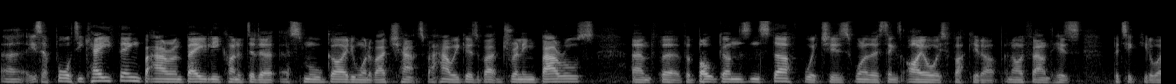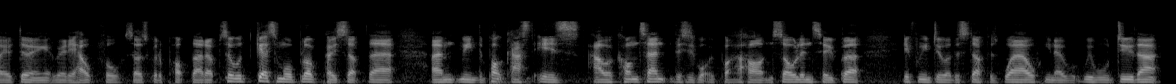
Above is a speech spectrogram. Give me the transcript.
uh, it's a 40k thing, but Aaron Bailey kind of did a, a small guide in one of our chats for how he goes about drilling barrels um, for, for bolt guns and stuff, which is one of those things I always fuck it up, and I found his particular way of doing it really helpful, so I was going to pop that up. So we'll get some more blog posts up there. Um, I mean, the podcast is our content. This is what we put our heart and soul into, but if we can do other stuff as well, you know, we will do that.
